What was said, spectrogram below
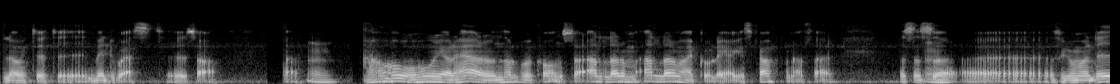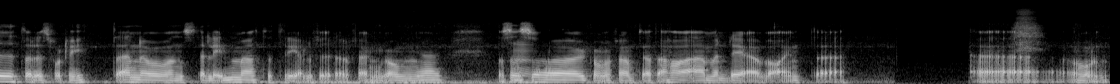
långt ute i Midwest, USA. Mm. Ja, hon gör det här och hon håller på med konst. Alla de, alla de här coola egenskaperna. Så här. Och sen så, mm. uh, så kommer man dit och det är svårt att hitta henne och hon ställer in mötet tre eller fyra eller fem gånger. Och sen mm. så kommer man fram till att aha, äh, men det var inte uh, hon.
